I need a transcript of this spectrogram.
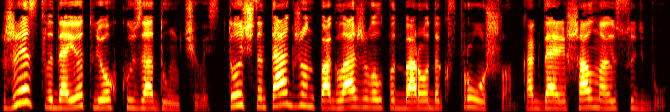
Жест выдает легкую задумчивость. Точно так же он поглаживал подбородок в прошлом, когда решал мою судьбу.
